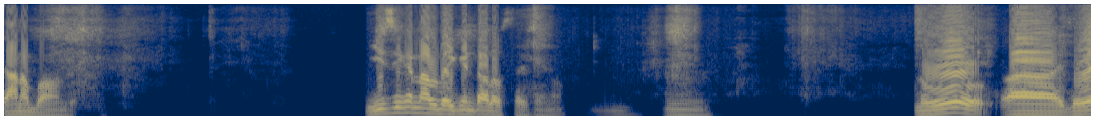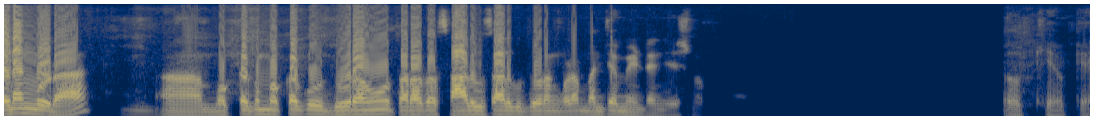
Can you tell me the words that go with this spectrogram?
చాలా బాగుంది. ఈజీగా నలభై క్వింటాలు వస్తాయి నేను. నువ్వు వేయడం కూడా మొక్కకు మొక్కకు దూరము తర్వాత సాలుగు సాలుగు దూరం కూడా మంచిగా మెయింటైన్ చేసినావు. Okay okay.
